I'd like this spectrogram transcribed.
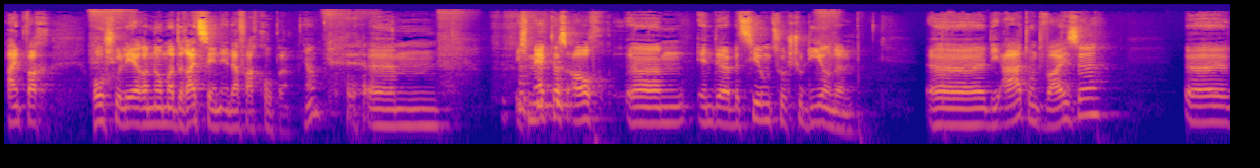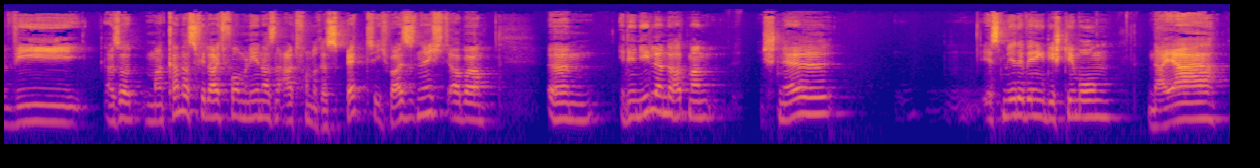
einfach Hochschullehrer Nummer 13 in der Fachgruppe. Ja? ähm, ich merke das auch ähm, in der Beziehung zu Studierenden äh, die Art und Weise, äh, wie, also man kann das vielleicht formulieren als eine Art von Respekt, ich weiß es nicht, aber ähm, in den Niederlanden hat man schnell, ist mehr oder weniger die Stimmung, naja,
